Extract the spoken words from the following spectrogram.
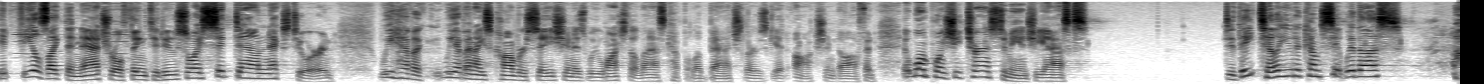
It feels like the natural thing to do, so I sit down next to her and we have a we have a nice conversation as we watch the last couple of bachelors get auctioned off. And at one point she turns to me and she asks, "Did they tell you to come sit with us?"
